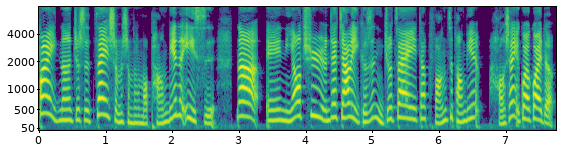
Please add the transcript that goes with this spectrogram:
By 呢，就是在什么什么什么旁边的意思。那诶，你要去人家家里，可是你就在他房子旁边，好像也怪怪的。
